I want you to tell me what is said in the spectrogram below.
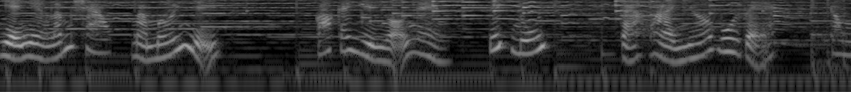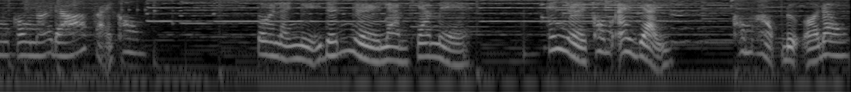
nhẹ nhàng lắm sao mà mới nhỉ? Có cái gì ngỡ ngàng, tiếc nuối, cả hoài nhớ vui vẻ trong câu nói đó phải không? Tôi lại nghĩ đến nghề làm cha mẹ cái nghề không ai dạy, không học được ở đâu.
